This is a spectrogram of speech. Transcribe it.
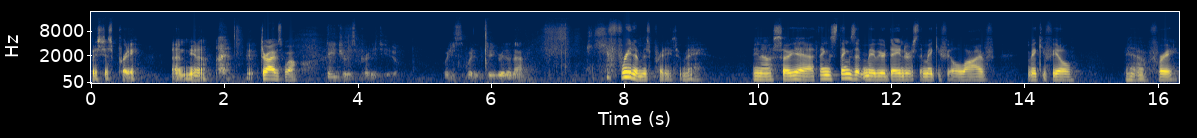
but it's just pretty, and you know, it drives well. Danger is pretty to you. Would you, would, do you agree to that? Freedom is pretty to me. You know, so yeah, things things that maybe are dangerous, they make you feel alive, make you feel, you know, free.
